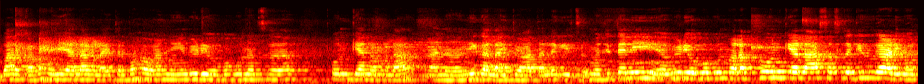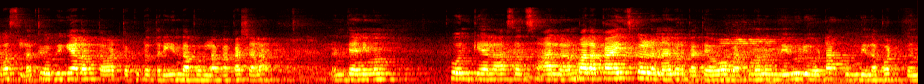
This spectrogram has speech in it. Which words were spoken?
बारका भाऊ या लागलाय तर भावाने व्हिडिओ बघूनच फोन केला मला आणि निघालाय तो आता लगेच. म्हणजे त्यांनी व्हिडिओ बघून मला फोन केला असाच लगेच गाडीवर बसला. तो बी गेला होता वाटतं कुठंतरी इंदापूरला का कशाला. आणि त्याने मग फोन केला असाच आला. मला काहीच कळलं नाही बरं का त्या ओघात म्हणून मी व्हिडिओ टाकून दिला पटकन.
